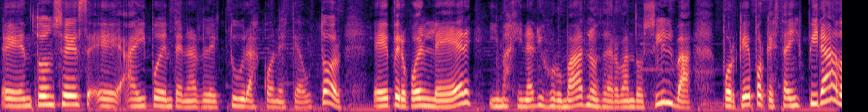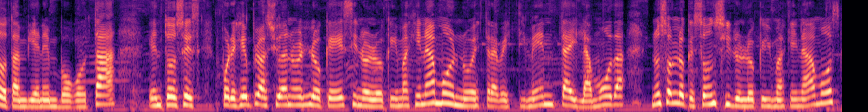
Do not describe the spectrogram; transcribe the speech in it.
Eh, entonces, eh, ahí pueden tener lecturas con este autor, Eh, pero pueden leer Imaginarios Urbanos de Armando Silva. ¿Por qué? Porque está inspirado también en Bogotá. Entonces, por ejemplo, la ciudad no es lo que es, sino lo que imaginamos. Nuestra vestimenta y la moda no son lo que son, sino lo que imaginamos.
